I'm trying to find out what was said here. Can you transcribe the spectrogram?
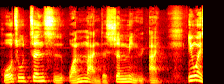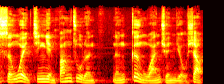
活出真实完满的生命与爱。因为神慰经验帮助人能更完全、有效、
